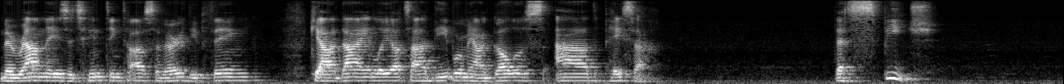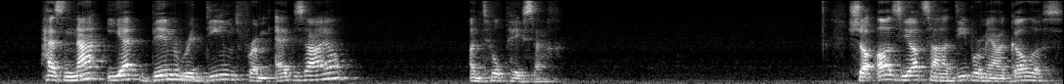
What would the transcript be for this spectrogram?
Merames, it's hinting to us a very deep thing ad Pesach. That speech has not yet been redeemed from exile until Pesach. Sha'az yatsa hadibur me'agalos,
